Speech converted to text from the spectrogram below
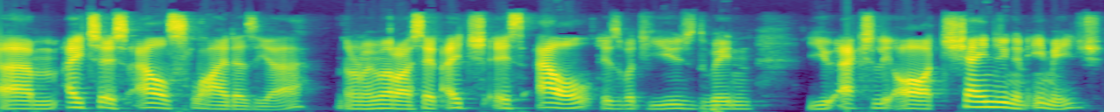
um, HSL sliders here. Now remember I said HSL is what you used when you actually are changing an image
